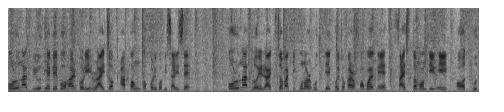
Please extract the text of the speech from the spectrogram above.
কৰোণাক বিৰোধীয়ে ব্যৱহাৰ কৰি ৰাইজক আতংক কৰিব বিচাৰিছে। কৰোণাক লৈ ৰাজ্যবাসী পুনৰ উদ্বেগ হৈ থকাৰ সময়তে স্বাস্থ্যমন্ত্ৰীৰ এই অদ্ভুত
